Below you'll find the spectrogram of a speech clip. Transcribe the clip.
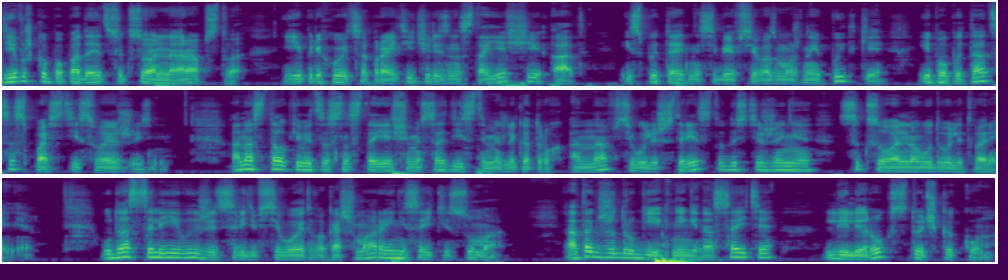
Девушка попадает в сексуальное рабство, ей приходится пройти через настоящий ад, испытать на себе всевозможные пытки и попытаться спасти свою жизнь. Она сталкивается с настоящими садистами, для которых она всего лишь средство достижения сексуального удовлетворения. Удастся ли ей выжить среди всего этого кошмара и не сойти с ума? А также другие книги на сайте lilyrocks.com.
